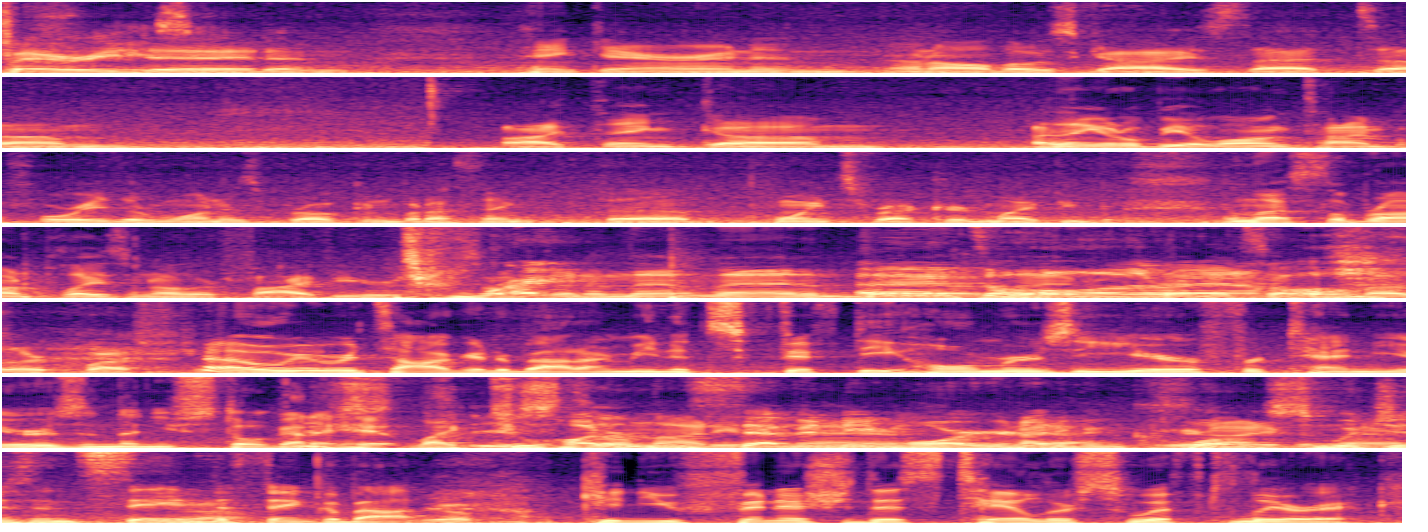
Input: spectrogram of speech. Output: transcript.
Barry crazy. did and Hank Aaron and, and all those guys that um, I think um, I think it'll be a long time before either one is broken, but I think the points record might be unless LeBron plays another five years or something, Right. and then then, then, That's a then, whole other then it's a whole other question. Yeah, we were talking about. it. I mean, it's 50 homers a year for 10 years, and then you still got to hit like st- you're still not even 270 more. You're not Yeah, even you're not close, even which is insane to think about. Yep. Can you finish this Taylor Swift lyric?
